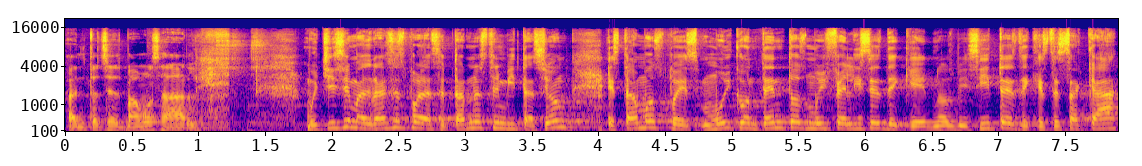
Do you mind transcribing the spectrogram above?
Entonces vamos a darle. Muchísimas gracias por aceptar nuestra invitación. Estamos pues muy contentos, muy felices de que nos visites, de que estés acá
